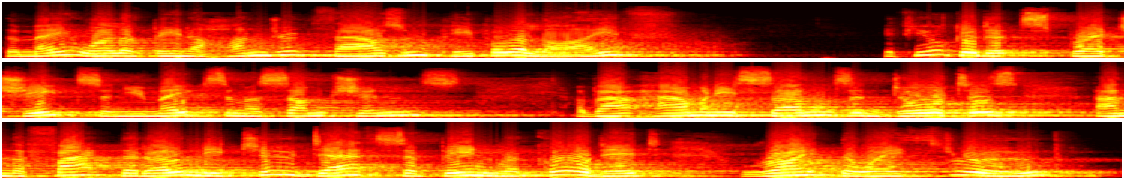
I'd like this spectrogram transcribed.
There may well have been a hundred thousand people alive. If you're good at spreadsheets and you make some assumptions about how many sons and daughters and the fact that only two deaths have been recorded right the way through,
